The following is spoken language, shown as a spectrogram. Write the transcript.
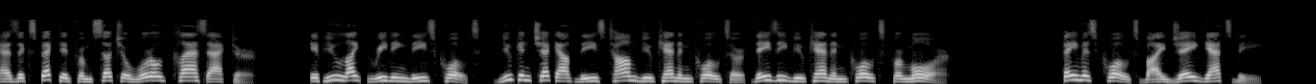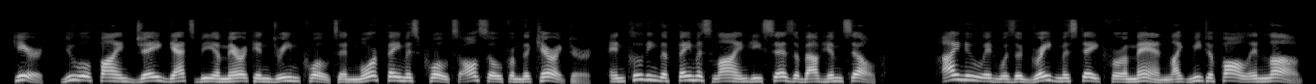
as expected from such a world-class actor. If you liked reading these quotes, you can check out these Tom Buchanan quotes or Daisy Buchanan quotes for more. Famous quotes by Jay Gatsby. Here, you will find Jay Gatsby American Dream quotes and more famous quotes also from the character, including the famous line he says about himself. I knew it was a great mistake for a man like me to fall in love.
